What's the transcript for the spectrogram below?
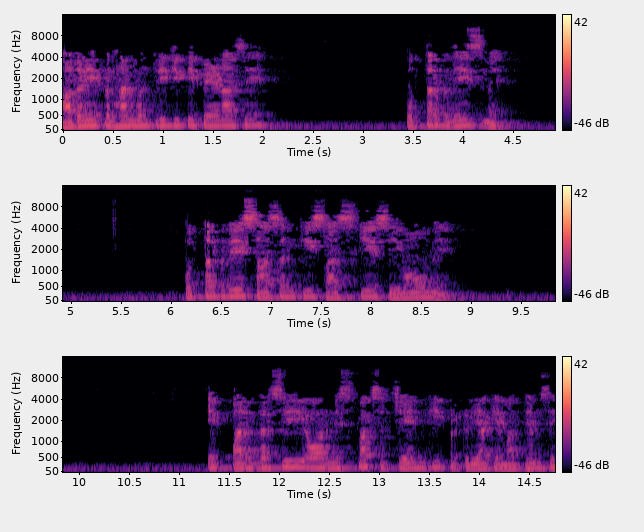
आदरणीय प्रधानमंत्री जी की प्रेरणा से उत्तर प्रदेश में उत्तर प्रदेश शासन की शासकीय सेवाओं में एक पारदर्शी और निष्पक्ष चयन की प्रक्रिया के माध्यम से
